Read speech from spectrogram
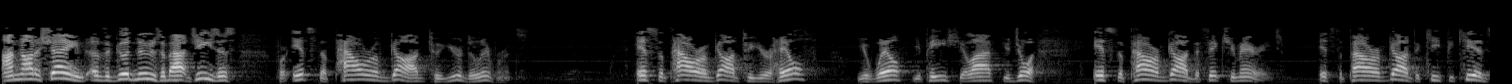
I'm not ashamed of the good news about Jesus for it's the power of God to your deliverance. It's the power of God to your health, your wealth, your peace, your life, your joy. It's the power of God to fix your marriage. It's the power of God to keep your kids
